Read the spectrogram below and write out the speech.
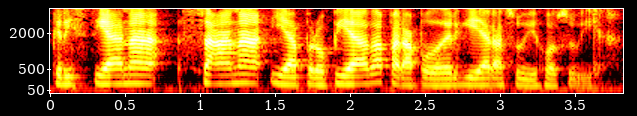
cristiana sana y apropiada para poder guiar a su hijo o su hija.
